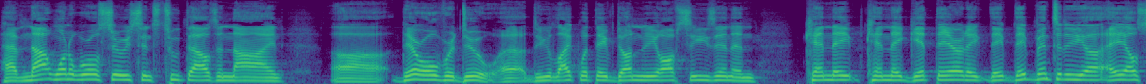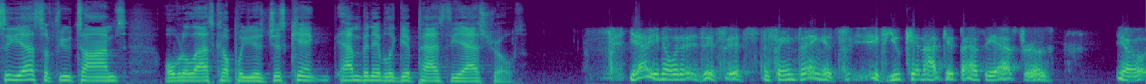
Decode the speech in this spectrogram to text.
have not won a World Series since 2009. Uh, they're overdue. Uh, do you like what they've done in the offseason and can they can they get there? They they they've been to the uh, ALCS a few times over the last couple years. Just can't haven't been able to get past the Astros. Yeah, you know what? It's it's the same thing. It's if you cannot get past the Astros, you know,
